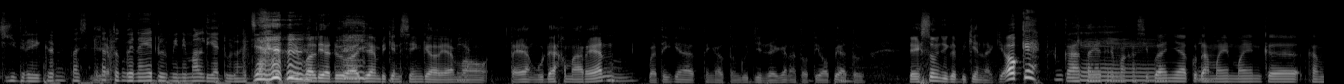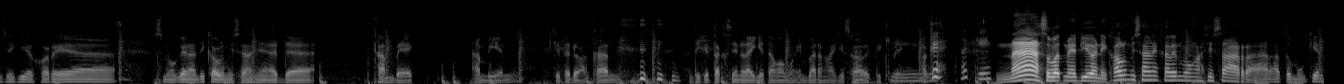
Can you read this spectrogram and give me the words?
G Dragon pasti kita Yep. tungguin aja dulu minimal dia dulu aja Minimal dia dulu aja yang bikin single ya, Iya. mau tayang udah kemarin, Hmm. berarti kita tinggal tunggu G Dragon atau TOP atau Daesung juga bikin lagi. Oke, katanya terima kasih banyak udah Iya. main-main ke Kamjagia Korea. Semoga nanti kalau misalnya ada comeback, amin. Kita doakan. nanti kita ke sini lagi kita ngomongin bareng lagi soal Big Bang. Oke. oke Nah, sobat Medio nih, kalau misalnya kalian mau ngasih saran atau mungkin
